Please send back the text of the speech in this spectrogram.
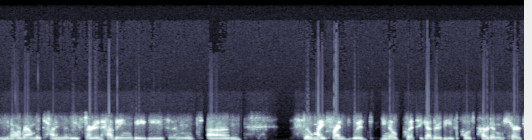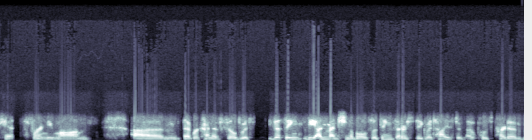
you know, around the time that we started having babies, and um, so my friend would, you know, put together these postpartum care kits for new moms um, that were kind of filled with the things, the unmentionables, the things that are stigmatized about postpartum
